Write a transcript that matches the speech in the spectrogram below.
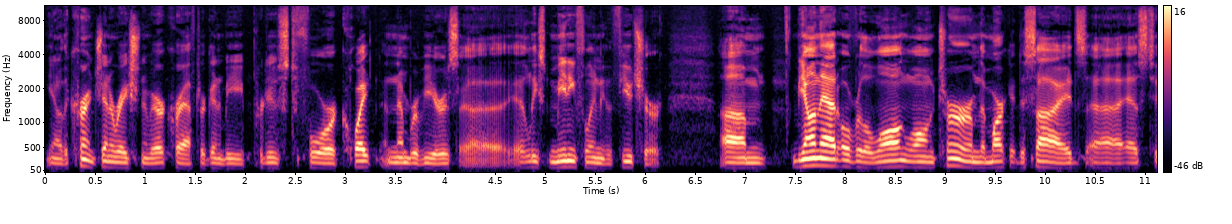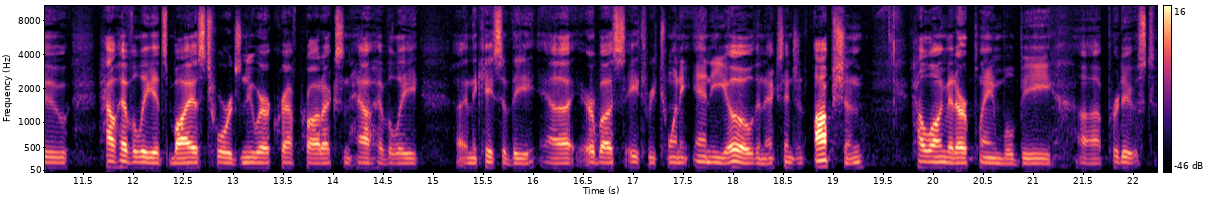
you know, the current generation of aircraft are going to be produced for quite a number of years, uh, at least meaningfully into the future. Um, beyond that, over the long, long term, the market decides uh, as to how heavily it's biased towards new aircraft products and how heavily uh, in the case of the uh, Airbus A320 NEO, the next engine option, how long that airplane will be uh, produced.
